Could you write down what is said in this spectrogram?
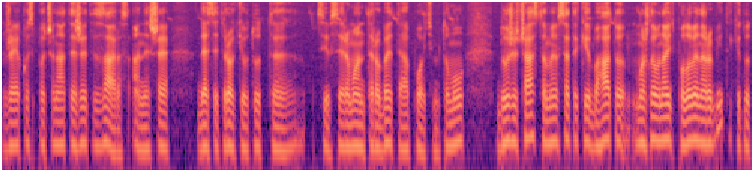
вже якось починати жити зараз, а не ще 10 років тут е, ці всі ремонти робити, а потім. Тому дуже часто ми все-таки багато, можливо, навіть половина робіт, які тут,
